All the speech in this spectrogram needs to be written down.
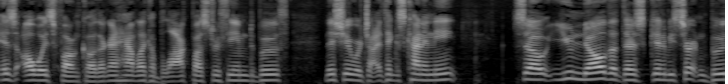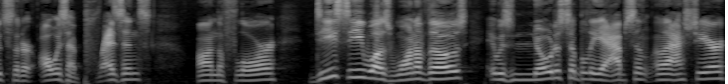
is always Funko. They're going to have like a blockbuster themed booth this year, which I think is kind of neat. So you know that there's going to be certain booths that are always a presence on the floor. DC was one of those. It was noticeably absent last year.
